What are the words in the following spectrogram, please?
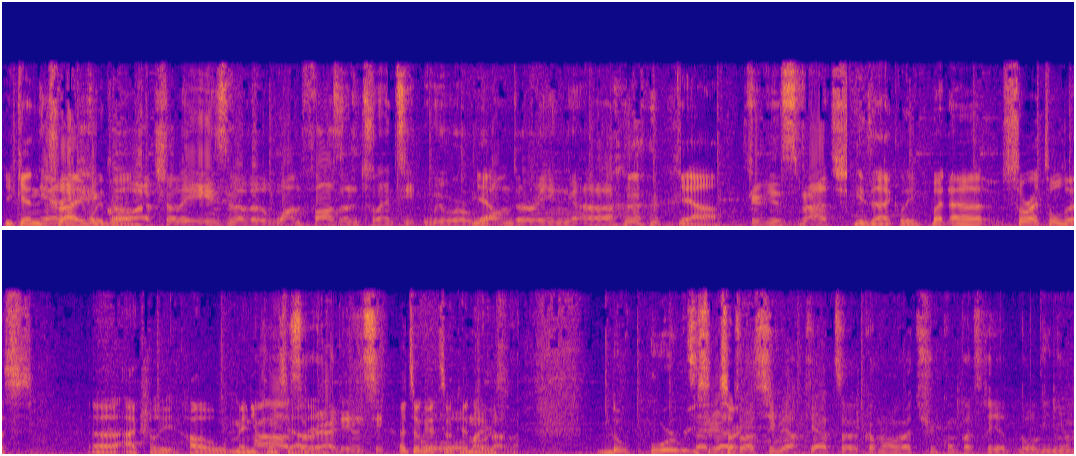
You can yeah, try Echo with. Uh, actually, is level 1020. We were yeah. wondering. Uh, yeah. Previous match. Exactly, but uh, Sora told us uh, actually how many ah, points sorry, I didn't see. It's okay, it's okay. Oh, no worries. No worries. Salut à sorry. toi Cyber4, euh, comment vas-tu compatriote bourguignon?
